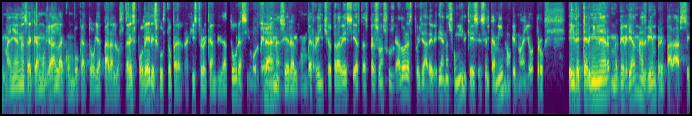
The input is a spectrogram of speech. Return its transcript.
Mañana sacamos ya la convocatoria para los tres poderes, justo para el registro de candidaturas, y volverán a hacer algún berrinche otra vez ciertas personas juzgadoras, pues ya deberían asumir que ese es el camino, que no hay otro, y determinar, deberían más bien prepararse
